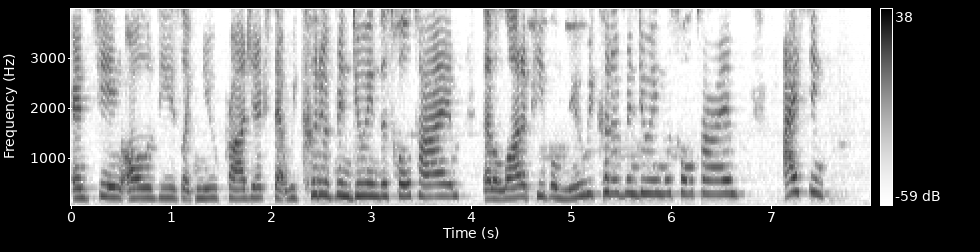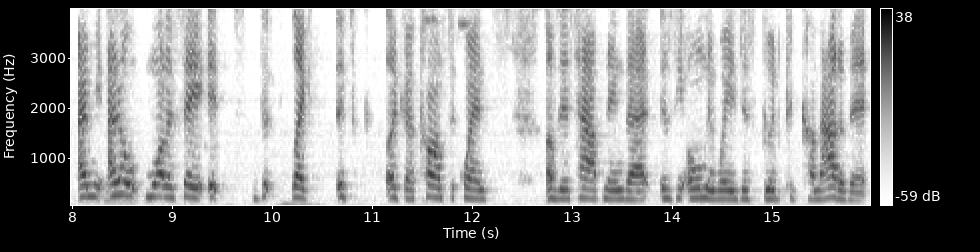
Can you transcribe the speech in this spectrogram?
and seeing all of these like new projects that we could have been doing this whole time, that a lot of people knew we could have been doing this whole time. I think, I mean, I don't want to say it's the, like it's like a consequence of this happening that is the only way this good could come out of it.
